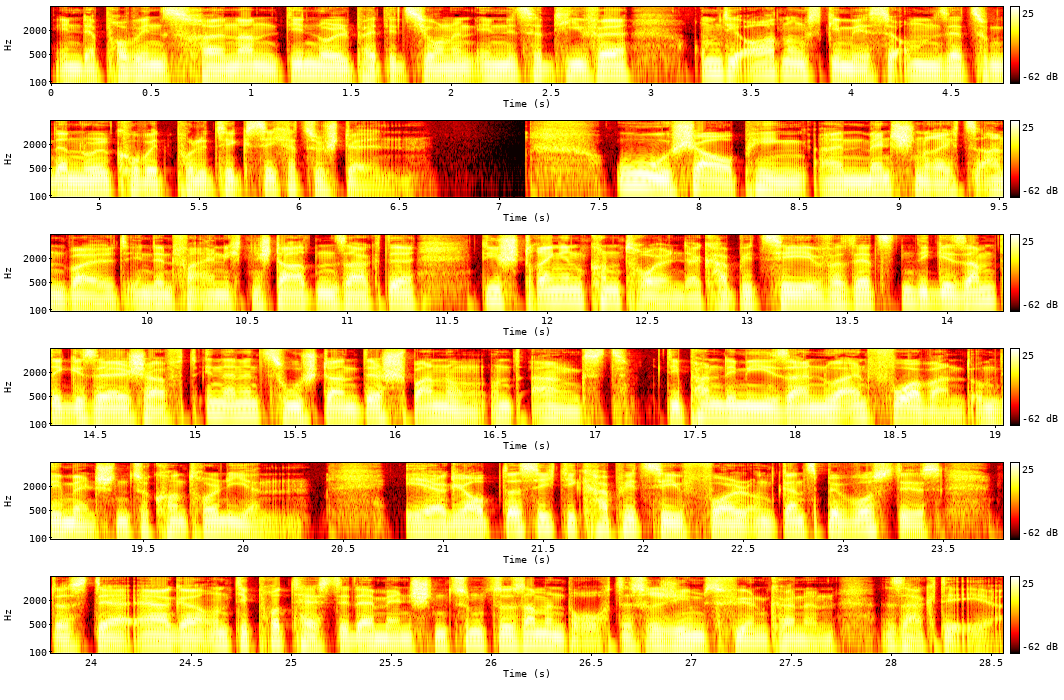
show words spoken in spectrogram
in der Provinz Henan die Null-Petitionen-Initiative, um die ordnungsgemäße Umsetzung der Null-Covid-Politik sicherzustellen. Wu Xiaoping, ein Menschenrechtsanwalt in den Vereinigten Staaten, sagte, die strengen Kontrollen der KPC versetzten die gesamte Gesellschaft in einen Zustand der Spannung und Angst. Die Pandemie sei nur ein Vorwand, um die Menschen zu kontrollieren. Er glaubt, dass sich die KPC voll und ganz bewusst ist, dass der Ärger und die Proteste der Menschen zum Zusammenbruch des Regimes führen können, sagte er.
